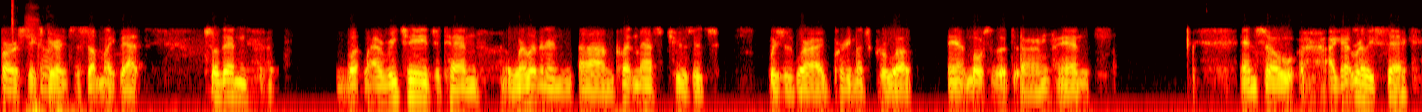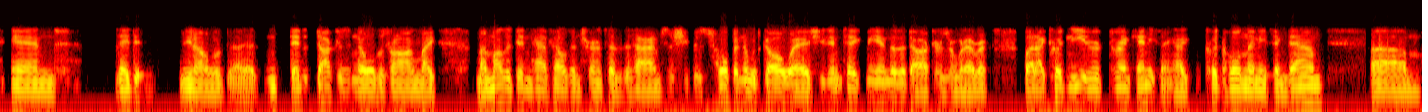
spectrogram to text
first Sure. experience or something like that so then but i reached the age of 10 we're living in um clinton massachusetts which is where i pretty much grew up and most of the time and and so I got really sick and they did you know uh, they, doctors didn't know what was wrong my my mother didn't have health insurance at the time so she was hoping it would go away she didn't take me into the doctors or whatever but I couldn't eat or drink anything I couldn't hold anything down um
